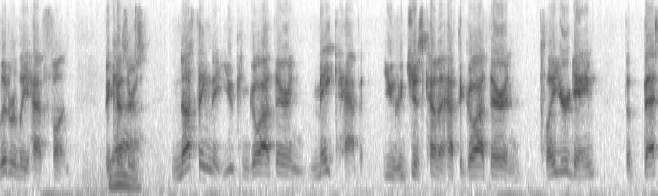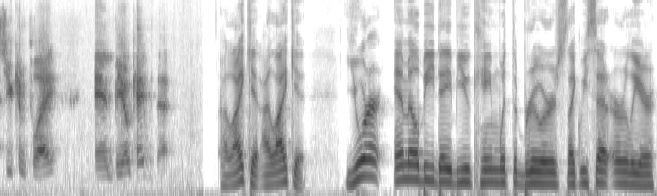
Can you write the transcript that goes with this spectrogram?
literally have fun because Yeah. there's nothing that you can go out there and make happen. You just kind of have to go out there and play your game the best you can play and be okay with that. I like it. I like it. Your MLB debut came with the Brewers, like we said earlier.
